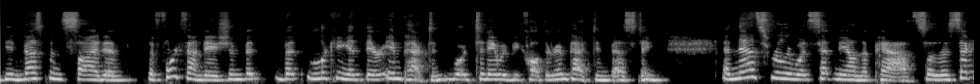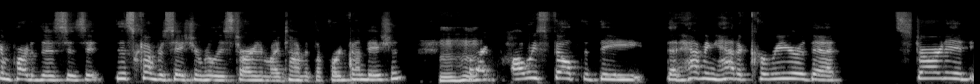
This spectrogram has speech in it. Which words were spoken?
the investment side of the Ford Foundation, but but looking at their impact and what today would be called their impact investing. And that's really what set me on the path. So the second part of this is it this conversation really started in my time at the Ford Foundation. Mm-hmm. But I always felt that the that having had a career that started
